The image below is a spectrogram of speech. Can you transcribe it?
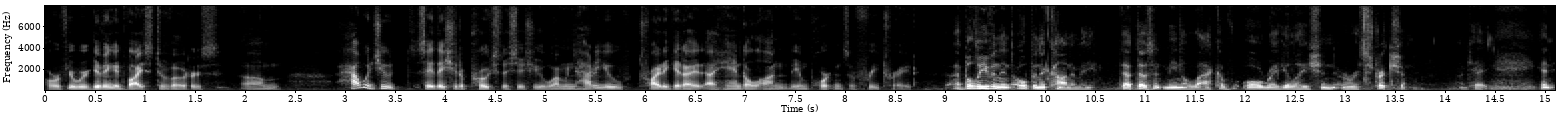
or if you were giving advice to voters, um, how would you say they should approach this issue? I mean, how do you try to get a, a handle on the importance of free trade? I believe in an open economy that doesn't mean a lack of all regulation or restriction. Okay, in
